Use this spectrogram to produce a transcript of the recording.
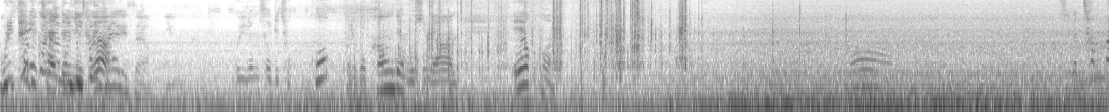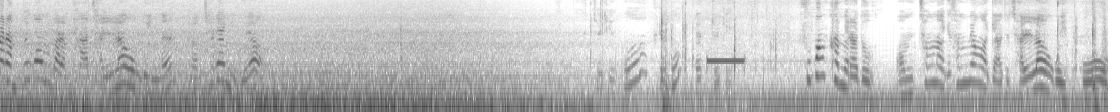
우리 소리 테리건 잘 한번 좀 들리고요. 찾아봐야겠어요. 볼륨 소리 좋고 그리고 가운데 보시면 에어컨 어, 지금 찬바람 뜨거운 바람 다 잘 나오고 있는 그런 차량이고요 그리고 그리고 이쪽에 후방 카메라도 엄청나게 선명하게 아주 잘 나오고 있고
